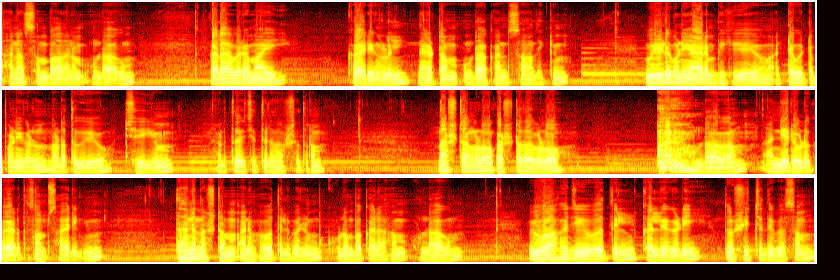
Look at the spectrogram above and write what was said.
ധനസമ്പാദനം ഉണ്ടാകും കലാപരമായി കാര്യങ്ങളിൽ നേട്ടം ഉണ്ടാക്കാൻ സാധിക്കും വീട് പണി ആരംഭിക്കുകയോ അറ്റകുറ്റപ്പണികൾ നടത്തുകയോ ചെയ്യും. അടുത്ത ചിത്ര നക്ഷത്രം നഷ്ടങ്ങളോ കഷ്ടതകളോ ഉണ്ടാകാം. അന്യരോട് കയർത്ത് സംസാരിക്കും. ധനനഷ്ടം അനുഭവത്തിൽ വരും കുടുംബകലഹം ഉണ്ടാകും. വിവാഹ ജീവിതത്തിൽ കല്ലുകടി ദുഷിച്ച ദിവസം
